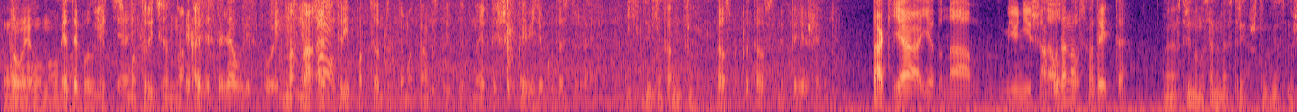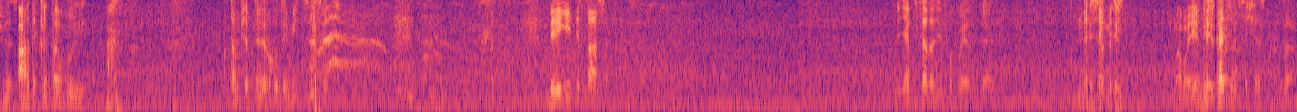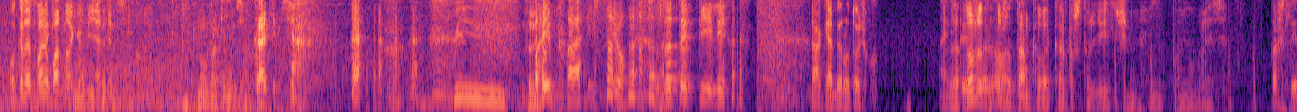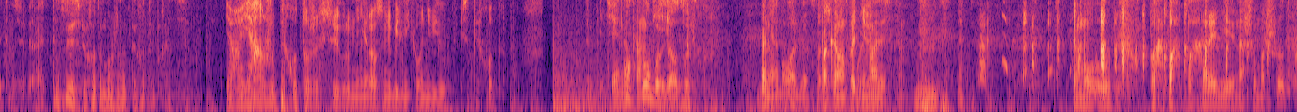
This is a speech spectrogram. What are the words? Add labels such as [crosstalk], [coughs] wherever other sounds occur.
Кто О. Это был Митя. Смотрите на, Я, кстати, F- стрелял в листву. на, не на очень F3 по центру прямо танк стоит. На F3 Шибко видео, куда стреляю. Их, Три их танк. процента. Пытался, попытался на опережение. Так, я еду на Munition А куда нам смотреть-то? На F3, но мы сами на F3, что меня смущает. А, так это вы. А там что-то наверху дымится, кстати. [laughs] Берегите Саши. У меня 51 FPS, блядь. У меня 53. 70. На моей Не скатимся сейчас назад. Вот когда я смотрю под ноги, Нет, у меня 70 скатимся. становится. Ну, прокинемся. Катимся. Бай-бай, все. Затопили. Так, я беру точку. Они Это тоже, это тоже танковая карта, что ли? Я не понял, блядь. Пошли там забирать. Вот здесь пехота, можно на пехоту походить. Я, я хожу пехоту уже всю игру, меня ни разу не убили, никого не видел из пехоты. О, клумба взял точку. Понятно. Молодец. Пока мы поднимались там. М. [laughs] Ему у, пох- пох- похоронили нашу маршрутку.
